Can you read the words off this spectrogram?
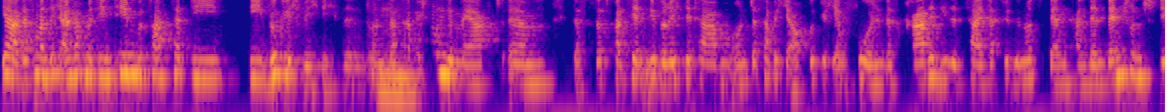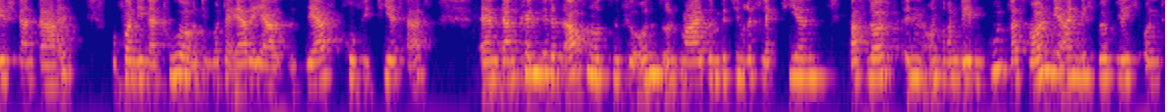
ja, dass man sich einfach mit den Themen befasst hat, die, die wirklich wichtig sind. Und mhm. das habe ich schon gemerkt, ähm, dass das Patienten mir berichtet haben. Und das habe ich ja auch wirklich empfohlen, dass gerade diese Zeit dafür genutzt werden kann. Denn wenn schon Stillstand da ist, wovon die Natur und die Mutter Erde ja sehr profitiert hat, ähm, dann können wir das auch nutzen für uns und mal so ein bisschen reflektieren, was läuft in unserem Leben gut, was wollen wir eigentlich wirklich und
